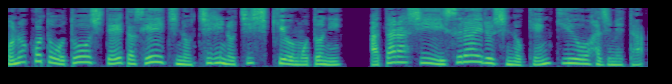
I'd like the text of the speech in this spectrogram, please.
このことを通して得た聖地の地理の知識をもとに、新しいイスラエル史の研究を始めた。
